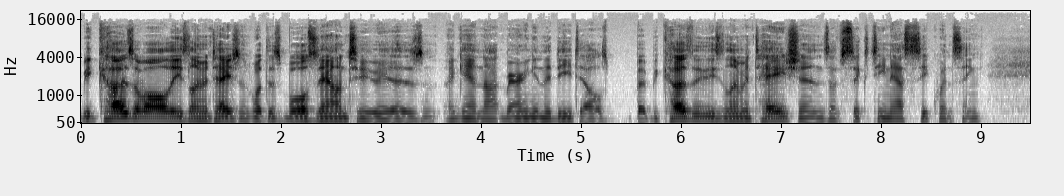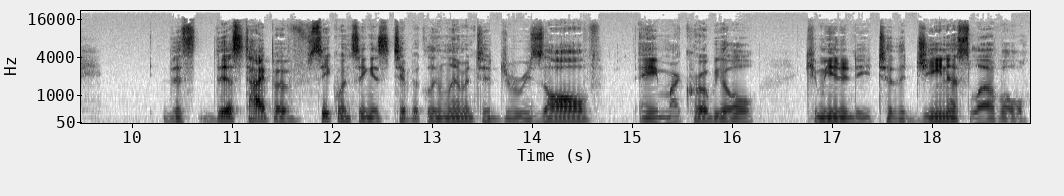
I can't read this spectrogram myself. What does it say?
because of all these limitations, what this boils down to is, again, not bearing in the details, but because of these limitations of 16S sequencing, this this type of sequencing is typically limited to resolve a microbial community to the genus level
